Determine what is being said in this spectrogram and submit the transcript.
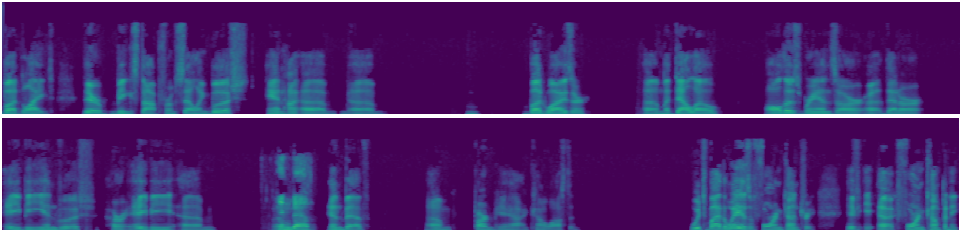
Bud Light. They're being stopped from selling Busch and uh, uh, Budweiser, uh, Modelo. All those brands are uh, that are AB InBush or AB um, uh, InBev. InBev. Um, pardon me. Yeah, I kind of lost it. Which, by the way, is a foreign country. If a uh, foreign company.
